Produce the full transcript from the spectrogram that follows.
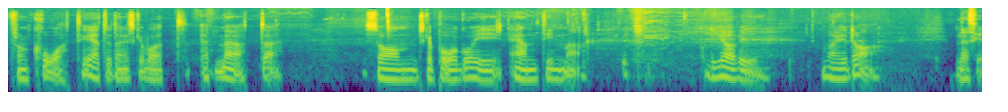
från kåthet utan det ska vara ett, ett möte som ska pågå i en timme. Och det gör vi varje dag. När ska,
